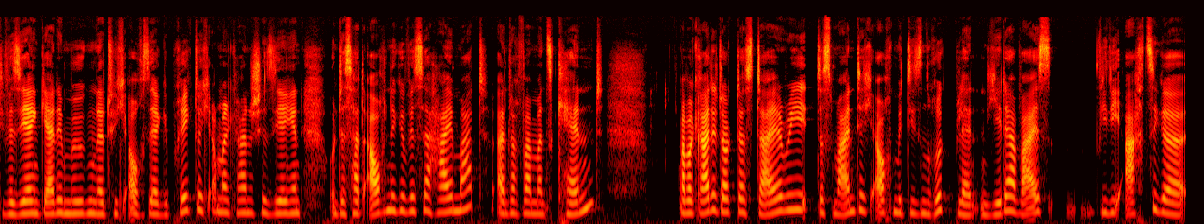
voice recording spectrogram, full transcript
die wir Serien gerne mögen, natürlich auch sehr geprägt durch amerikanische Serien. Und das hat auch eine gewisse Heimat, einfach weil man es kennt. Aber gerade Doctor's Diary, das meinte ich auch mit diesen Rückblenden. Jeder weiß, wie die 80er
